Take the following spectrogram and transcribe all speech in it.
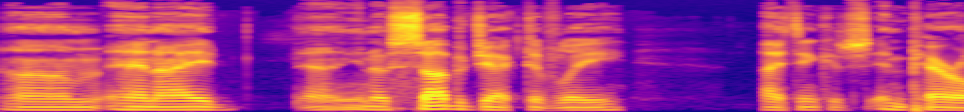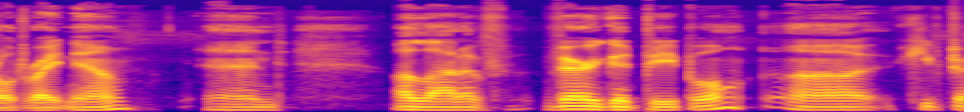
um, and I, uh, you know, subjectively, I think it's imperiled right now, and a lot of very good people uh, keep tr-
